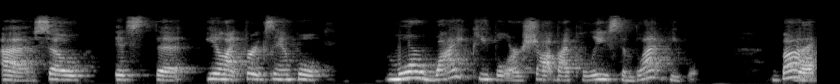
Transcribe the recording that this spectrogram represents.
Uh, so it's the, you know, like for example, more white people are shot by police than black people. But right.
